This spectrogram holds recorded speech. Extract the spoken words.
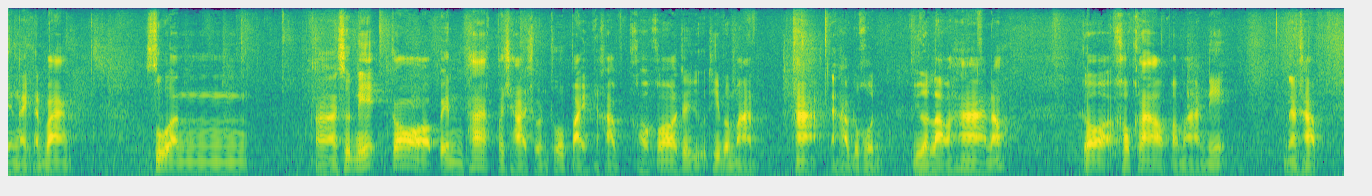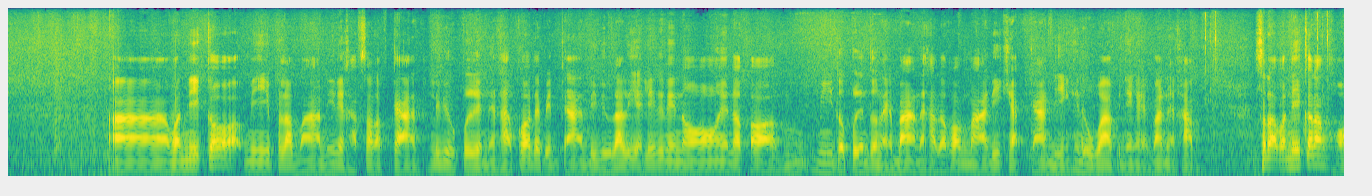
ยังไงกันบ้าง ส่วนชุดนี้ก็เป็นภาคประชาชนทั่วไปนะครับเขาก็จะอยู่ที่ประมาณ 5 นะครับทุกคนอยู่ราวๆ5เนาะก็คร่าวๆประมาณนี้นะครับวันนี้ก็มีประมาณนี้นะครับสำหรับการรีวิวปืนนะครับ ก็จะเป็นการรีวิวรายละเอียดเล็กๆน้อยๆแล้วก็มีตัวปืนตัวไหนบ้างนะครับ แล้วก็มาดีแคปการยิงให้ดูว่าเป็นยังไงบ้างนะครับ สำหรับวันนี้ก็ต้องขอ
